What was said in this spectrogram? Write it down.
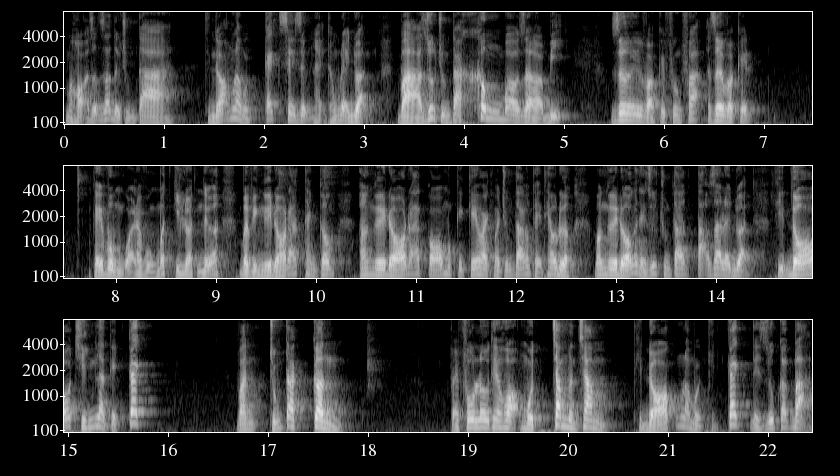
mà họ dẫn dắt được chúng ta thì nó cũng là một cách xây dựng hệ thống lợi nhuận và giúp chúng ta không bao giờ bị rơi vào cái phương pháp rơi vào cái cái vùng, gọi là vùng mất kỷ luật nữa. Bởi vì người đó đã thành công à, người đó đã có một cái kế hoạch mà chúng ta có thể theo được, và người đó có thể giúp chúng ta tạo ra lợi nhuận. Thì đó chính là cái cách và chúng ta cần phải follow theo họ 100% thì đó cũng là một cái cách để giúp các bạn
